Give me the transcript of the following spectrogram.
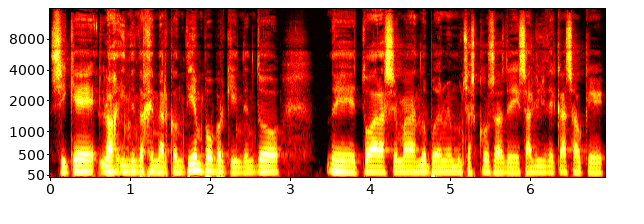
Sí que lo intento agendar con tiempo porque intento de todas las semanas no ponerme muchas cosas, de salir de casa o que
